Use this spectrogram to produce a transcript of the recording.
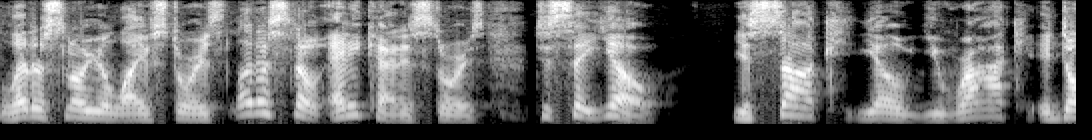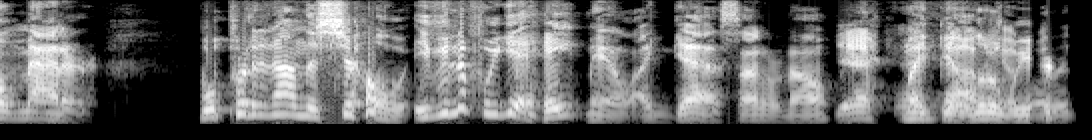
Let us know your life stories. Let us know any kind of stories. Just say, yo, you suck. Yo, you rock. It don't matter. We'll put it on the show. Even if we get hate mail, I guess. I don't know. yeah, Might be a I'm little weird.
